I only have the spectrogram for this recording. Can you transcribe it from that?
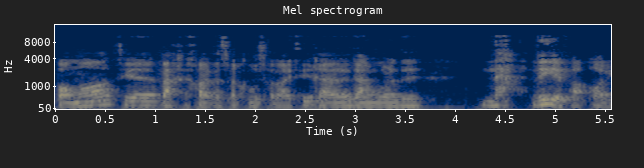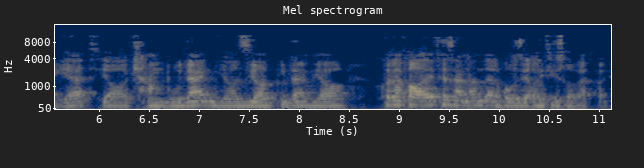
با ما توی بخش خارج از آیتی قراره در مورد نحوه فعالیت یا کم بودن یا زیاد بودن یا کلا فعالیت زنان در حوزه آیتی صحبت کنیم.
